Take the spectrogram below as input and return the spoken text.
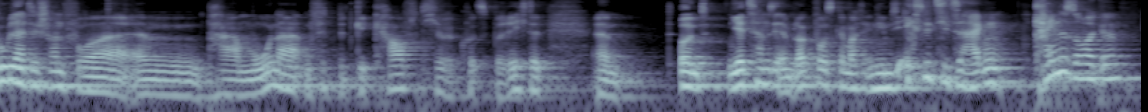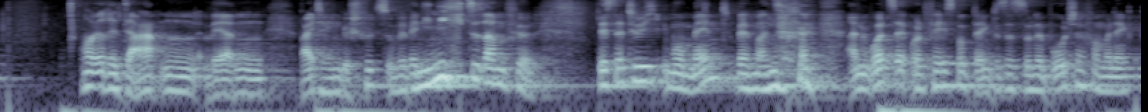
Google hatte schon vor ein ähm, paar Monaten Fitbit gekauft, ich habe kurz berichtet. Ähm, und jetzt haben sie einen Blogpost gemacht, in dem sie explizit sagen, keine Sorge, eure Daten werden weiterhin geschützt und wir werden die nicht zusammenführen. Das ist natürlich im Moment, wenn man an WhatsApp und Facebook denkt, das ist so eine Botschaft, wo man denkt,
